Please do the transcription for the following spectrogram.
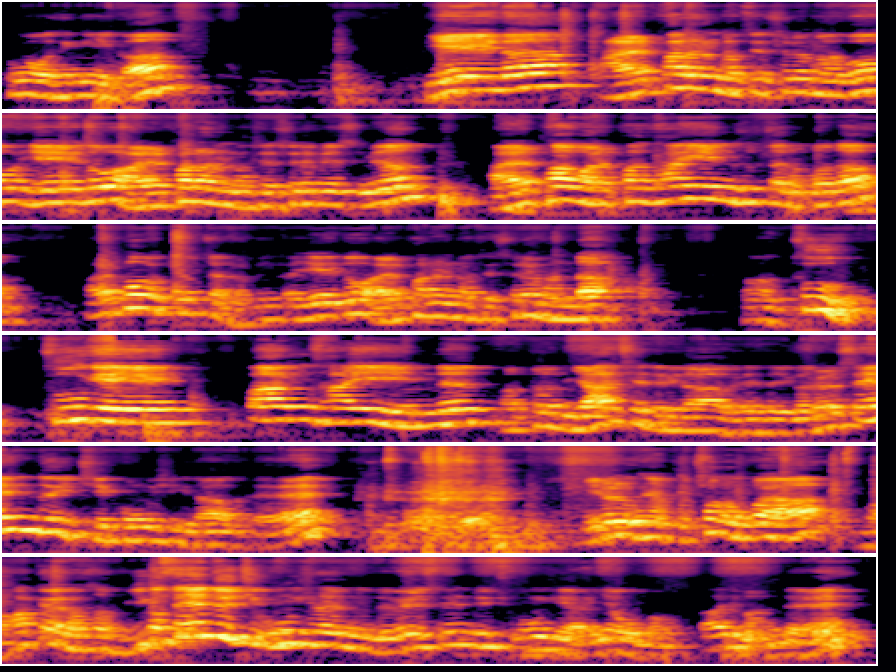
통호가 생기니까 얘가 알파라는 값에 수렴하고 얘도 알파라는 값에 수렴했으면 알파와 알파 사이에 있는 숫자는 뭐다? 알파밖에 없잖아. 그러니까 얘도 알파라는 값에 수렴한다. 어, 두, 두 개의 빵 사이에 있는 어떤 야채들이다. 그래서 이거를 샌드위치 공식이다. 그래. 이를 그냥 붙여놓은 거야. 뭐 학교에 가서 이거 샌드위치 공식이라 했는데 왜 샌드위치 공식이 아니냐고 막 따지면 안 돼.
